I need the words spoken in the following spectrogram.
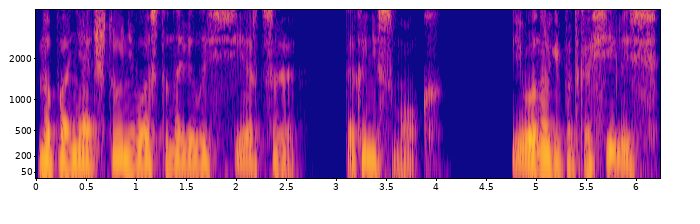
но понять, что у него остановилось сердце, так и не смог. Его ноги подкосились,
